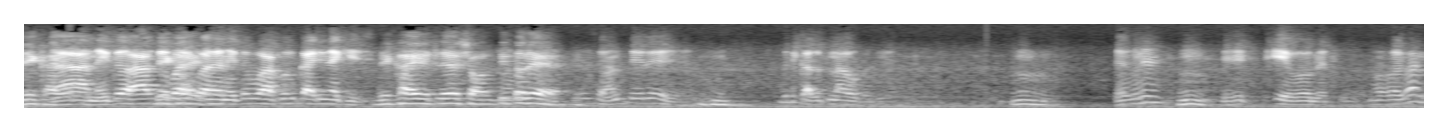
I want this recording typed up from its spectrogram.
દેખાય. હા નહીં તો આવજો ભાઈ પાસે નહીં તો હું આખું કાઢી નાખીશ. દેખાય એટલે શાંતિ તો રહે. શાંતિ રહે. બધી કલ્પનાઓ બધી. એવો નથી. ભગવાન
